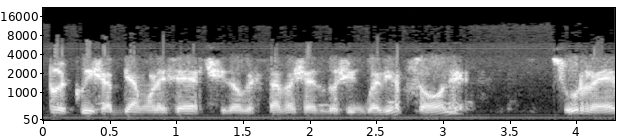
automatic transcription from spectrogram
Poi qui abbiamo l'esercito che sta facendo cinque piazzole sul resto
